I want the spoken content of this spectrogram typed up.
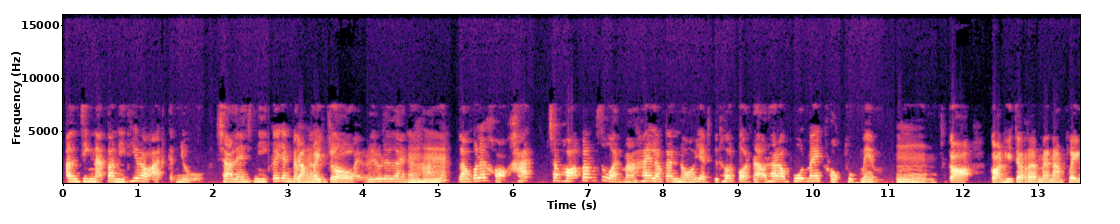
เอาจริงๆนะตอนนี้ที่เราอัดกันอยู่ชาเลนจ์นี้ก็ยังดำยังเนิไม่นจต่อบ ไปเรื่อยๆอืนะอคะ หือ เราก็เลยขอคัดเฉพาะบางส่วนมาให้แล้วกันเนาะอย่าถือโทษกดเราถ้าเราพูดไม่ครบทุกเมม อืมก็ก่อนที่จะเริ่มแนะนำเพลง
